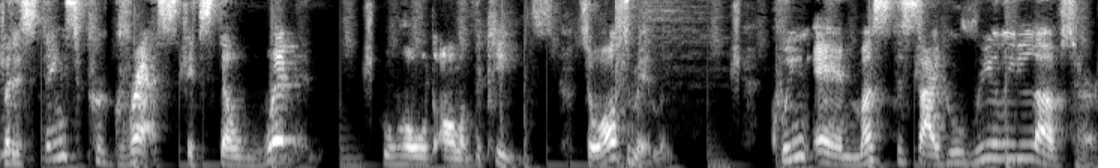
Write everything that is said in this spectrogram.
But as things progress, it's the women who hold all of the keys. So ultimately, Queen Anne must decide who really loves her.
